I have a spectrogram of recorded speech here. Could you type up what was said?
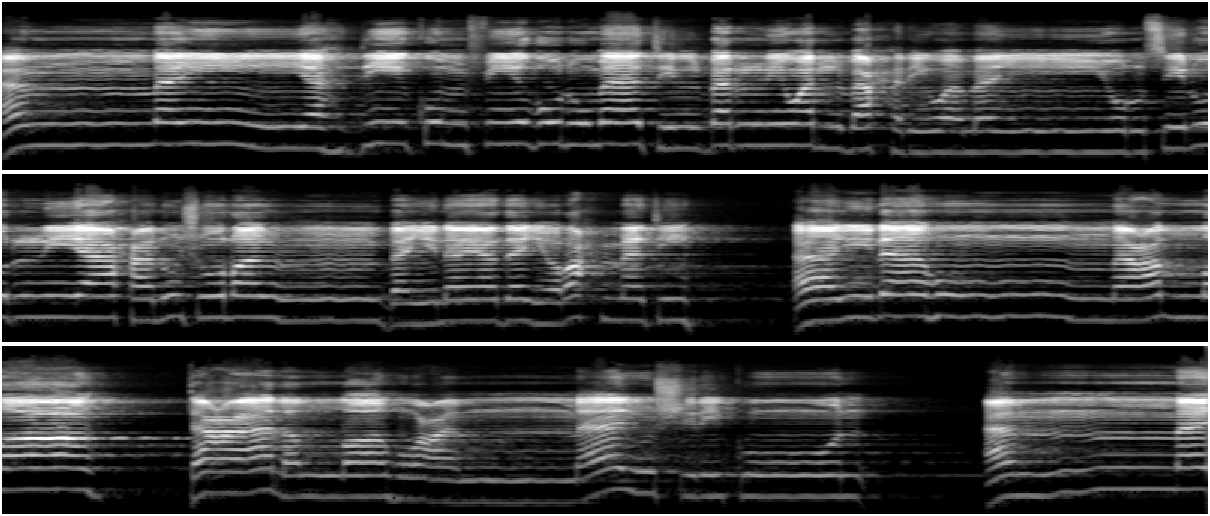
أمن يهديكم في ظلمات البر والبحر ومن يرسل الرياح نشرا بين يدي رحمته آله مع الله تعالى الله عما يشركون أمن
